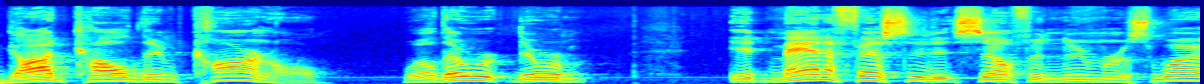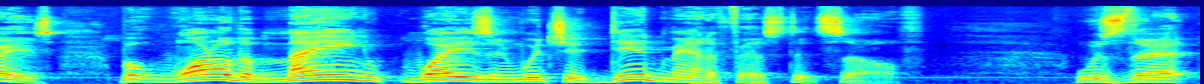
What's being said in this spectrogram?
God called them carnal, well, there were, there were, it manifested itself in numerous ways. But one of the main ways in which it did manifest itself was that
